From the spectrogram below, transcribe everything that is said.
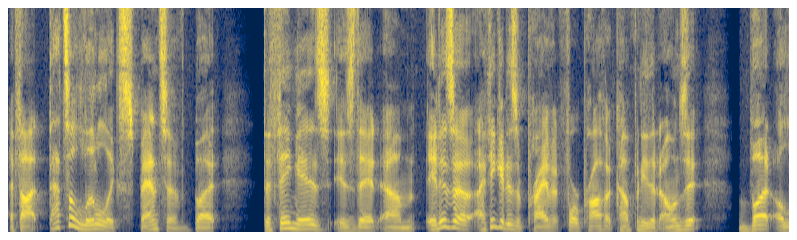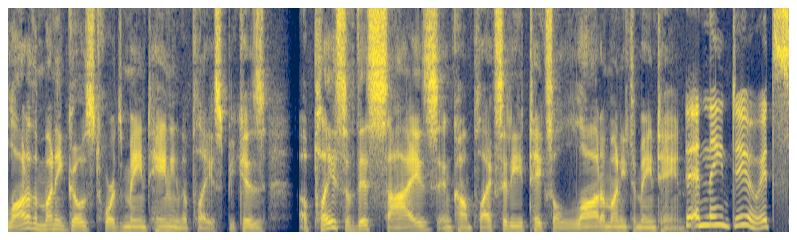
I thought that's a little expensive. But the thing is, is that um, it is a, I think it is a private for profit company that owns it, but a lot of the money goes towards maintaining the place because a place of this size and complexity takes a lot of money to maintain. And they do. It's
